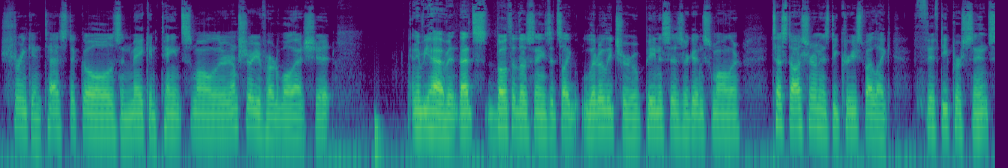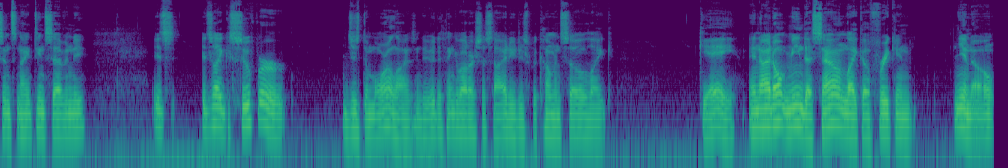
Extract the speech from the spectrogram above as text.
shrinking testicles and making taint smaller. I'm sure you've heard of all that shit. And if you haven't, that's both of those things. It's like literally true. Penises are getting smaller. Testosterone has decreased by like 50% since 1970. It's it's like super just demoralizing, dude, to think about our society just becoming so like gay. And I don't mean to sound like a freaking, you know,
